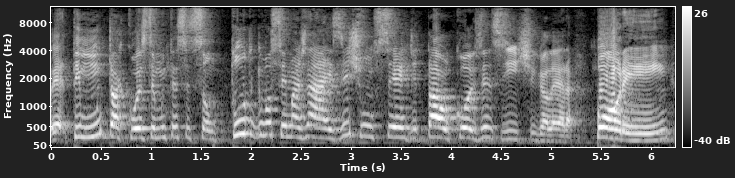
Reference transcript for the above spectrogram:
é, tem muita coisa, tem muita exceção. Tudo que você imaginar, ah, existe um ser de tal coisa, existe, galera. Porém,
